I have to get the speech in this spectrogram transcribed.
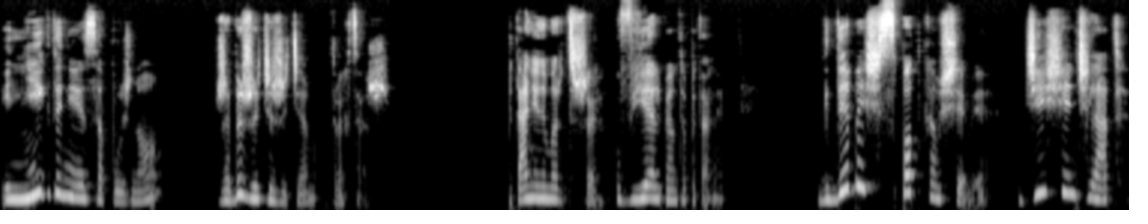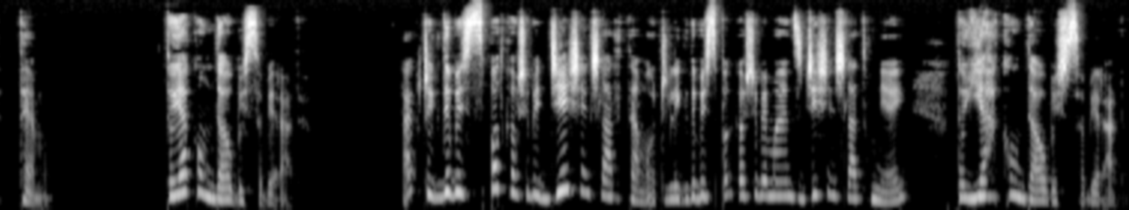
I nigdy nie jest za późno, żeby żyć życiem, które chcesz. Pytanie numer trzy. Uwielbiam to pytanie. Gdybyś spotkał siebie 10 lat temu, to jaką dałbyś sobie radę? Tak? Czyli gdybyś spotkał siebie 10 lat temu, czyli gdybyś spotkał siebie mając 10 lat mniej, to jaką dałbyś sobie radę?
